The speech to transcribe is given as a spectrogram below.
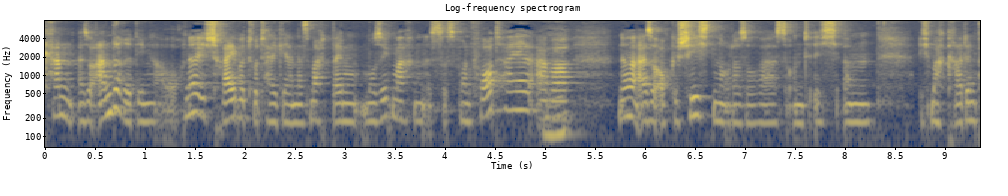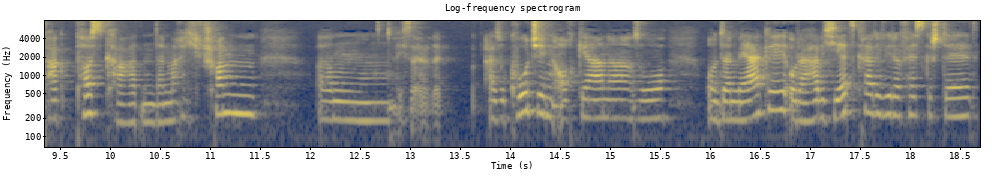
kann, also andere Dinge auch. Ne? Ich schreibe total gern. Das macht beim Musikmachen ist das von Vorteil, aber mhm. ne, also auch Geschichten oder sowas. Und ich, ähm, ich mache gerade ein paar Postkarten. Dann mache ich schon, ähm, ich, also Coaching auch gerne so. Und dann merke oder habe ich jetzt gerade wieder festgestellt,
